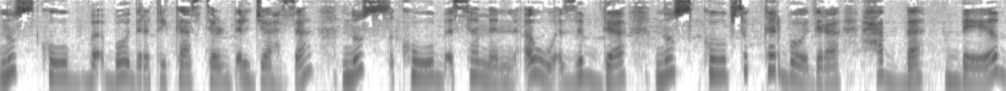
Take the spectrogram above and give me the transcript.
نص كوب بودرة الكاسترد الجاهزة نص كوب سمن أو زبدة نص كوب سكر بودرة حبة بيض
